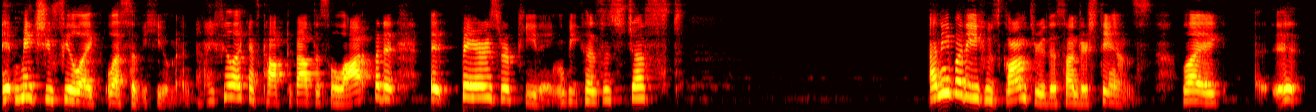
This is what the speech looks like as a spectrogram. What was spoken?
it makes you feel like less of a human. And i feel like i've talked about this a lot but it it bears repeating because it's just anybody who's gone through this understands. Like, it,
